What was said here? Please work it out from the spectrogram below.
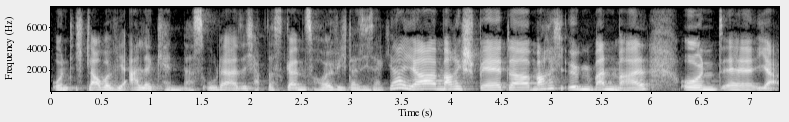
Und ich glaube, wir alle kennen das, oder? Also ich habe das ganz häufig, dass ich sage, ja, ja, mache ich später, mache ich irgendwann mal. Und äh, ja,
